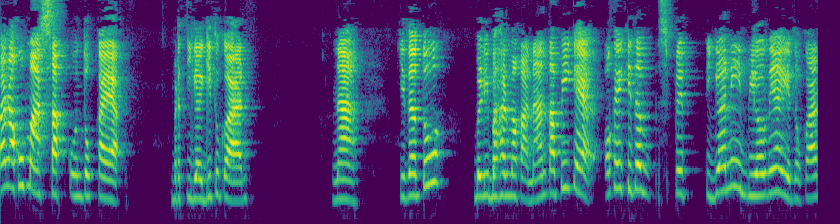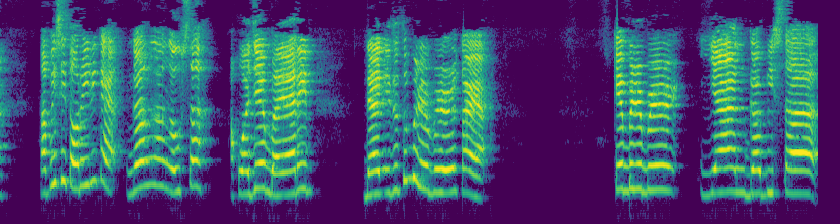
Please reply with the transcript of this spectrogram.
kan aku masak untuk kayak bertiga gitu kan. Nah kita tuh beli bahan makanan tapi kayak oke okay, kita split tiga nih billnya gitu kan. Tapi si Tori ini kayak enggak enggak enggak usah. Aku aja yang bayarin. Dan itu tuh bener-bener kayak kayak bener-bener yang nggak bisa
